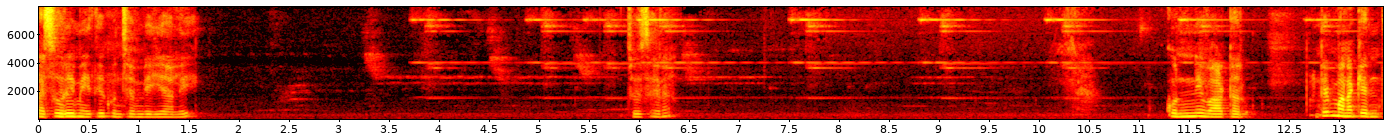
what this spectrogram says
కసూరి మేతి కొంచెం వేయాలి. చూసారా? కొన్ని వాటర్ అంటే మనకి ఎంత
